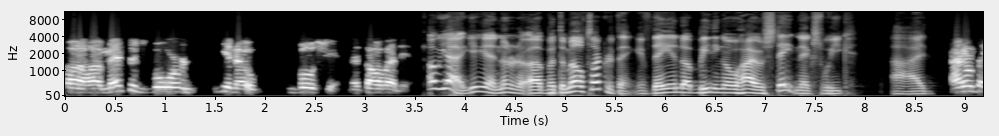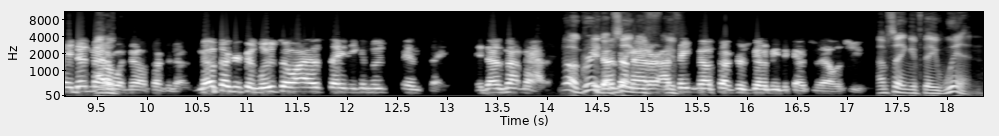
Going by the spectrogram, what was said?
uh, a message board, you know, bullshit. That's all that is. oh yeah, yeah, yeah. No, no, no. Uh, but the Mel Tucker thing. If they end up beating Ohio State next week, I I don't. It doesn't matter what Mel Tucker does. Mel Tucker could lose to Ohio State. He can lose to Penn State. It does not matter. no agreed. It doesn't matter. I if, if, think Mel Tucker is going to be the coach of LSU. I'm saying if they win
